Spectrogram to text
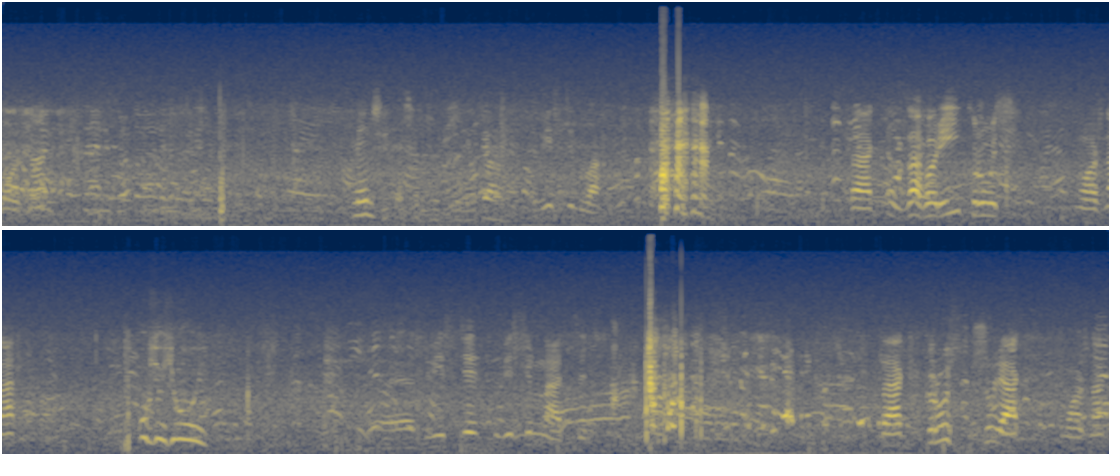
Можна. Менше. 202. Так, Загорій, Крусь. Можна. Ой-ой-ой. Е, 218. Так, Крусь, Шуляк. Можна.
